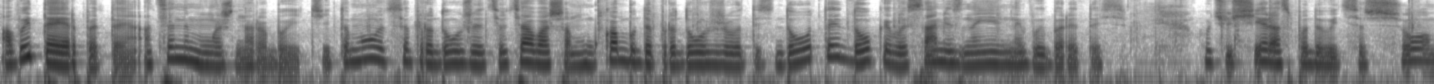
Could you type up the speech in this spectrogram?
А ви терпите, а це не можна робити. І тому це продовжується. Оця ваша мука буде продовжуватись доти, доки ви самі з неї не виберетесь. Хочу ще раз подивитися, що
